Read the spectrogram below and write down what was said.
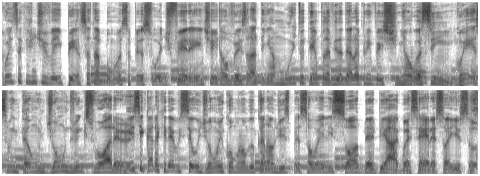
Coisa que a gente vê e pensa, tá bom, essa pessoa é diferente, talvez ela tenha muito tempo da vida dela pra investir em algo assim. Conheçam então John Drinks Water. Esse cara que deve ser o John e como o nome do canal diz, pessoal, ele só bebe água, é sério, é só isso.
